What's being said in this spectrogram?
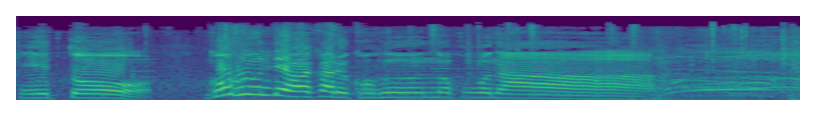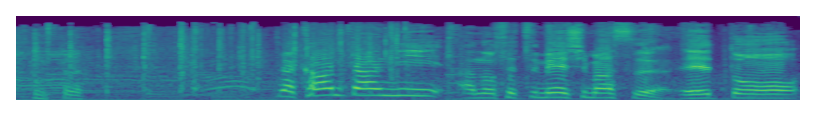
えっ、と5分でわかる古墳のコーナー。じゃあ簡単にあの説明します。えっ、と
